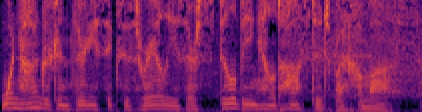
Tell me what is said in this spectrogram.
136 Israelis are still being held hostage by Hamas.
